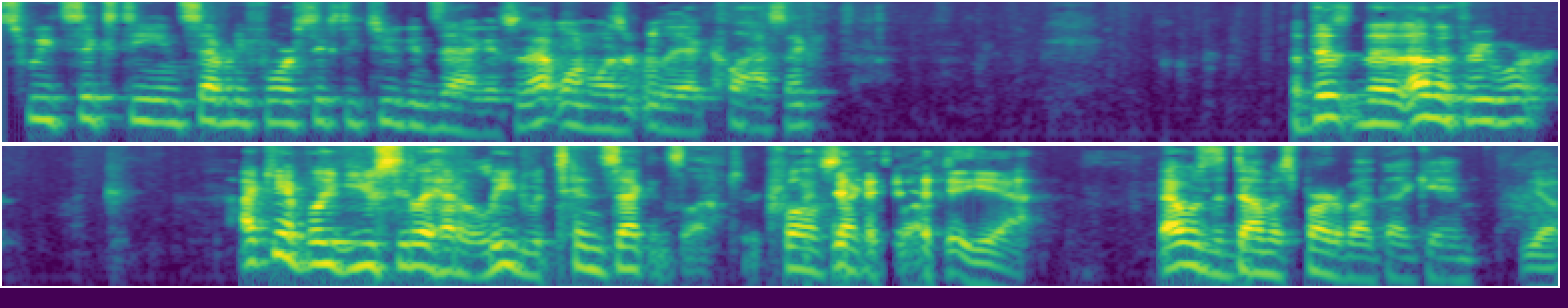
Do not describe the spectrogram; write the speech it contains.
Sweet 16, 74 62 Gonzaga. So that one wasn't really a classic. But this, the other three were. I can't believe UCLA had a lead with 10 seconds left or 12 seconds left. yeah. That was the dumbest part about that game. Yeah.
